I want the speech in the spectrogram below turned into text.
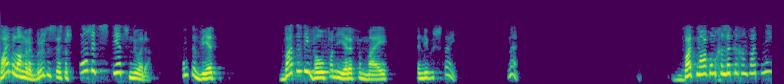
Baie belangrik, broers en susters, ons het steeds nodig om te weet wat is die wil van die Here vir my in die woestyn? Né? Nee. Wat maak hom gelukkig en wat nie?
